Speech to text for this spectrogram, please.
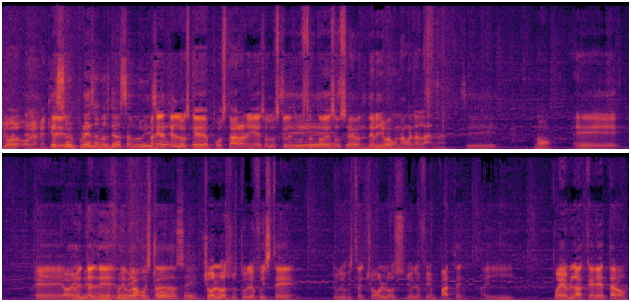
yo obviamente... Qué sorpresa nos dio San Luis. Imagínate que- los que apostaron y eso, los que les gusta todo eso, se sí. van de llevar una buena lana, Sí, ¿no? Eh, eh, A obviamente me- el a de, el Bravo está... Cholos, sí. Cholos, pues tú le fuiste, tú le fuiste a Cholos, yo le fui a empate. Ahí Puebla, Querétaro,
